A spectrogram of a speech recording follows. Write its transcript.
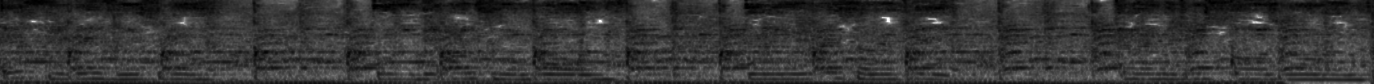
Eski belki son Uydu altın bon and then sarı just Kendimiz kozun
